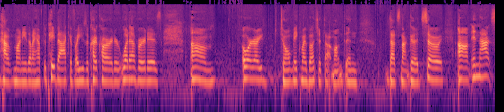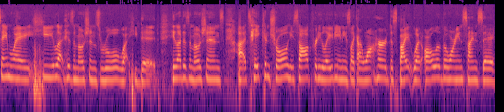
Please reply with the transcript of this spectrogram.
have money that I have to pay back if I use a credit card or whatever it is. Um, or I don't make my budget that month and that's not good. So, um, in that same way, he let his emotions rule what he did. He let his emotions uh, take control. He saw a pretty lady and he's like, I want her, despite what all of the warning signs say,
